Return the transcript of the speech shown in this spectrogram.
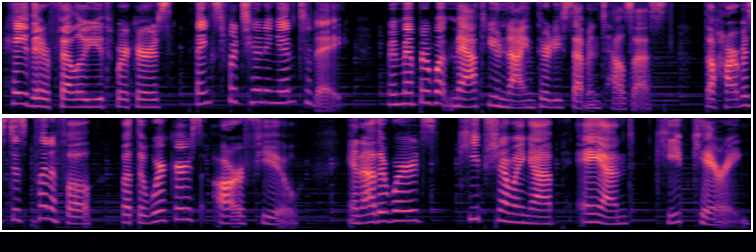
Hey there, fellow youth workers. Thanks for tuning in today. Remember what Matthew 9:37 tells us. The harvest is plentiful, but the workers are few. In other words, keep showing up and keep caring.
